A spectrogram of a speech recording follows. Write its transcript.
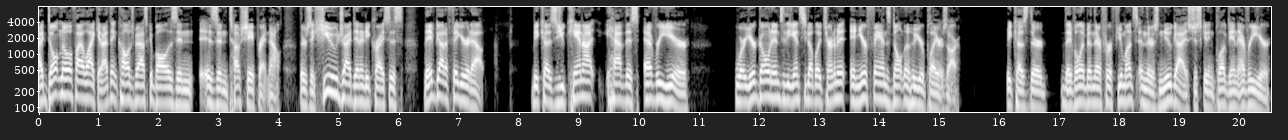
I don't know if I like it. I think college basketball is in is in tough shape right now. There's a huge identity crisis. They've got to figure it out because you cannot have this every year where you're going into the NCAA tournament and your fans don't know who your players are because they're they've only been there for a few months and there's new guys just getting plugged in every year.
